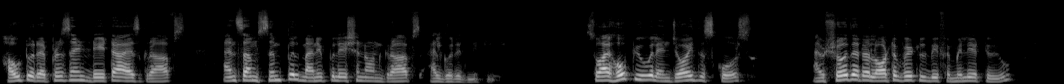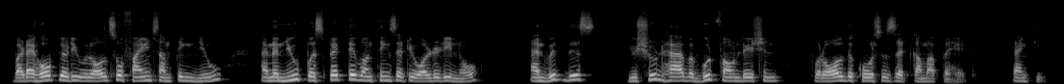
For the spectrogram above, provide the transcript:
how to represent data as graphs and some simple manipulation on graphs algorithmically. So I hope you will enjoy this course. I'm sure that a lot of it will be familiar to you, but I hope that you will also find something new and a new perspective on things that you already know. And with this, you should have a good foundation for all the courses that come up ahead. Thank you.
